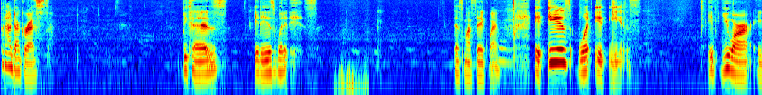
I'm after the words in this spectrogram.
But I digress because it is what it is. That's my segue. It is what it is. If you are a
